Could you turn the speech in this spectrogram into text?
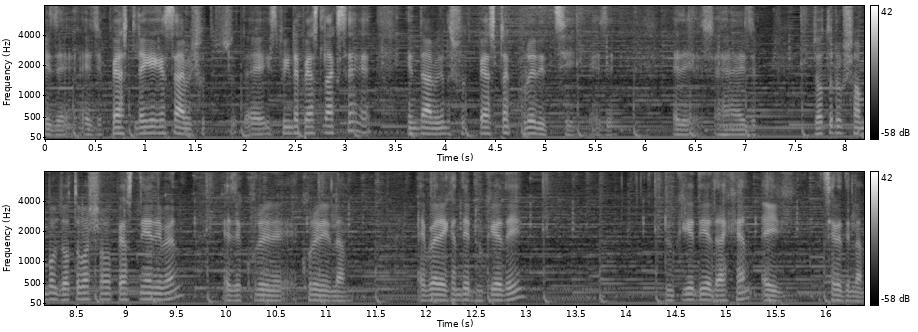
এই যে এই যে প্যাস্ট লেগে গেছে, আমি স্প্রিংটা প্যাস্ট লাগছে, কিন্তু আমি কিন্তু প্যাস্টটা খুলে দিচ্ছি। এই যে এই যে হ্যাঁ এই যে, যতটুকু সম্ভব, যতবার সম্ভব প্যাস্ট নিয়ে নেবেন। এই যে, খুলে খুলে নিলাম। এবার এখান দিয়ে ঢুকিয়ে দিই। ঢুকিয়ে দিয়ে দেখেন, এই ছেড়ে দিলাম,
